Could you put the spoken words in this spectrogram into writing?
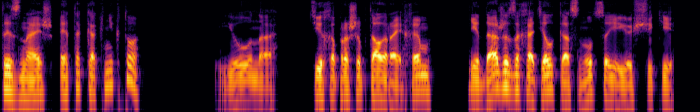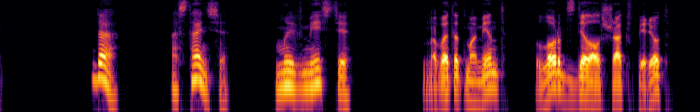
Ты знаешь это как никто». «Юна», — тихо прошептал Райхем и даже захотел коснуться ее щеки. «Да, останься. Мы вместе». Но в этот момент лорд сделал шаг вперед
